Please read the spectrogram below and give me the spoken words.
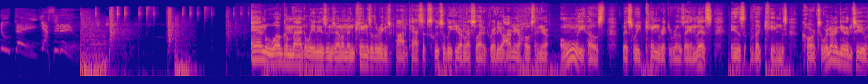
new day. Yes, it is. And welcome back, ladies and gentlemen. Kings of the Rings podcast, exclusively here on Wrestle Addict Radio. I'm your host and your only host this week, King Ricky Rose, and this is the King's Court. So we're going to get into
